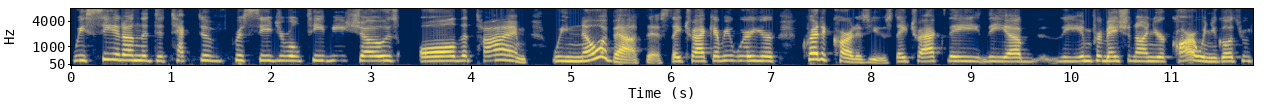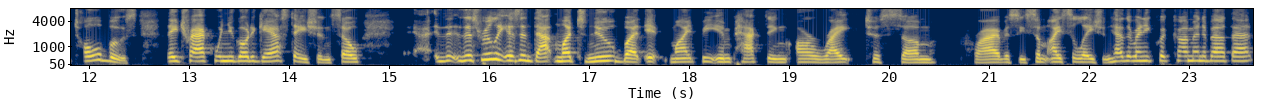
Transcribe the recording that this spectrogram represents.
We see it on the detective procedural TV shows all the time. We know about this. They track everywhere your credit card is used. They track the the uh, the information on your car when you go through toll booths. They track when you go to gas stations. So uh, this really isn't that much new, but it might be impacting our right to some privacy, some isolation. Heather, any quick comment about that?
